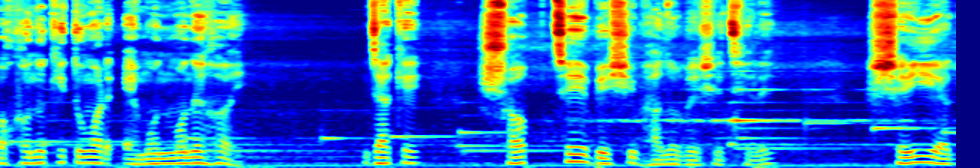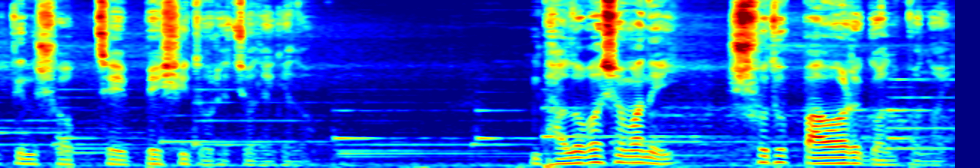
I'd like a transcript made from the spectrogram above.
কখনো কি তোমার এমন মনে হয়, যাকে সবচেয়ে বেশি ভালোবেসেছিলে, সেই একদিন সবচেয়ে বেশি দূরে চলে গেল? ভালোবাসা মানেই শুধু পাওয়ার গল্প নয়।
